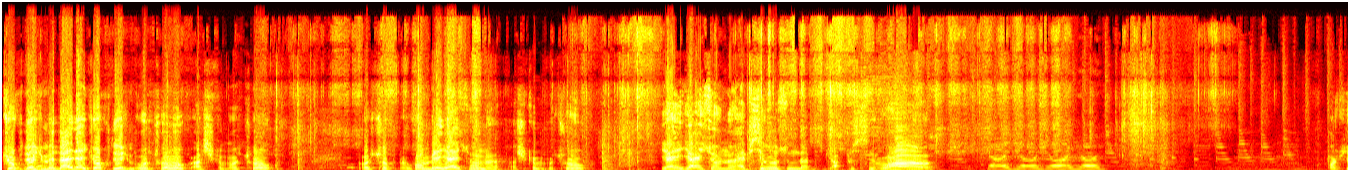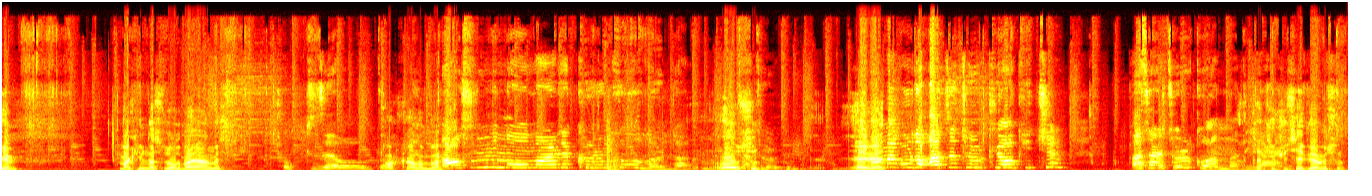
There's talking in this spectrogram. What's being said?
Çok dökme day day çok dökme. O çok aşkım o çok. O çok. Komple yay sonra aşkım o çok. Yay yay sonra hepsi olsun da yapışsın. Wow. Ya ya ya ya. Bakayım. Bakayım nasıl oldu bayağımız. Çok güzel oldu. Bakalım bak. Aslında normalde kırmızı olurdu. Olsun. Evet. Ama burada Atatürk yok için Atatürk olmadı Atatürk'ü yani. seviyor musun?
